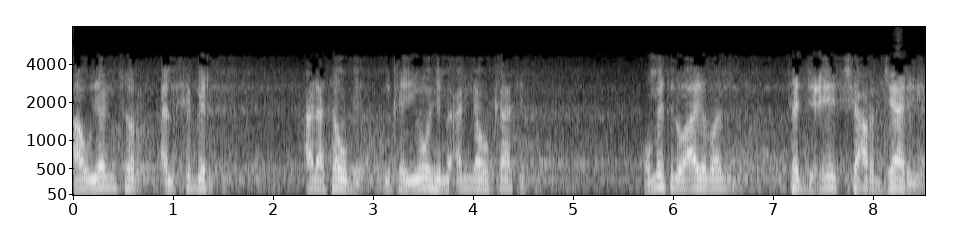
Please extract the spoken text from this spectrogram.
أو ينثر الحبر على ثوبه لكي يوهم أنه كاتب. ومثل أيضا تجعيد شعر الجارية.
